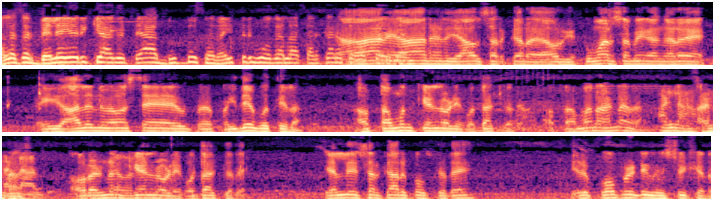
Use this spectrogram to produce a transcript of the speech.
ಅಲ್ಲ ಸರ್ ಬೆಲೆ ಏರಿಕೆ ಆಗುತ್ತೆ. ಆ ದುಡ್ಡು ಸರ್ ರೈತರಿಗೆ ಹೋಗಲ್ಲ ಸರ್ಕಾರ ಯಾರು ಹೇಳಿ ಯಾವ ಸರ್ಕಾರ? ಅವ್ರಿಗೆ ಕುಮಾರಸ್ವಾಮಿಗೆ ಹಂಗಾರೆ ಈ ಹಾಲಿನ ವ್ಯವಸ್ಥೆ ಇದೇ ಗೊತ್ತಿಲ್ಲ. ಅವ್ರ ತಮ್ಮನ್ ಕೇಳಿ ನೋಡಿ ಗೊತ್ತಾಗ್ತದೆ. ಅವ್ರ ತಮ್ಮನ ಅಣ್ಣನ. ಅಣ್ಣ ಅಣ್ಣ. ಅವ್ರ ಅಣ್ಣನ ಕೇಳಿ ನೋಡಿ ಗೊತ್ತಾಗ್ತದೆ. ಎಲ್ಲಿ ಸರ್ಕಾರಕ್ಕೆ ಹೋಗ್ತದೆ? ಇದು ಕೋಪರೇಟಿವ್ ಇನ್ಸ್ಟಿಟ್ಯೂಷನ್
